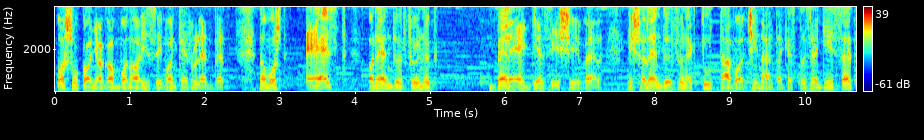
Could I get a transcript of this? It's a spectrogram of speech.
a sok anyag abban a izében, kerületben. Na most ezt a rendőrfőnök beleegyezésével és a rendőrfőnek tudtával csinálták ezt az egészet,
